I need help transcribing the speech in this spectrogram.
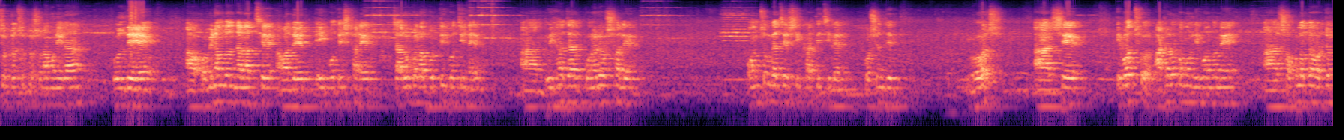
ছোট্ট ছোট্ট সোনামণিরা ফুল দিয়ে অভিনন্দন জানাচ্ছে আমাদের এই প্রতিষ্ঠানের চারুকলা ভর্তি কোচিংয়ের দুই হাজার পনেরো সালের পঞ্চম ব্যাচের শিক্ষার্থী ছিলেন প্রসেনজিৎ ঘোষ। আর সে এবছর আঠারোতম নিবন্ধনে সফলতা অর্জন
